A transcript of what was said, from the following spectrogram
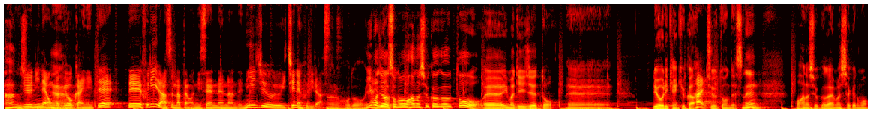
12年音楽業界にいて、でフリーランスになったのが2000年なんで21年フリーランス。なるほど。今じゃあそのお話を伺うと、えー今 DJ と、えー料理研究家、はい。中東ですね、うん。お話を伺いましたけども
